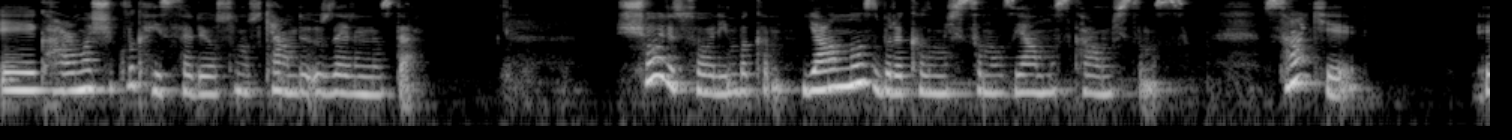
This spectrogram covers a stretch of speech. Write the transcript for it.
e, karmaşıklık hissediyorsunuz kendi üzerinizde. Şöyle söyleyeyim bakın, yalnız bırakılmışsınız, yalnız kalmışsınız. Sanki e,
